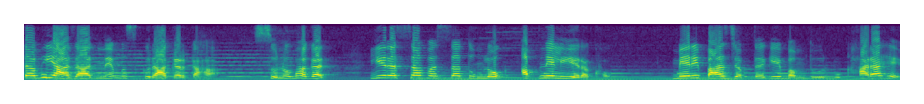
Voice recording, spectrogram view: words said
तभी आज़ाद ने मुस्कुराकर कहा, सुनो भगत, ये रस्सा फस्सा तुम लोग अपने लिए रखो। मेरे पास जब तक ये बमतूर बुखारा है,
